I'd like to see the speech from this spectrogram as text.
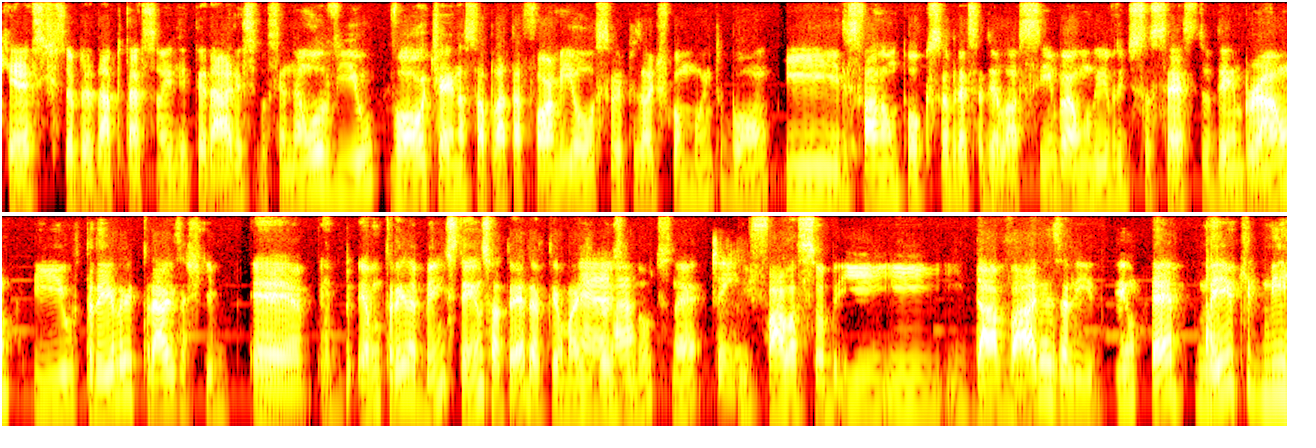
Cast sobre adaptações literárias, se você não ouviu, volte aí na sua plataforma e ouça, o episódio ficou muito bom. E eles falam um pouco sobre essa The Lost Symbol, é um livro de sucesso do Dan Brown, e o trailer traz, acho que é, é um trailer bem extenso até, deve ter mais é, de dois minutos, né? Sim. E fala sobre, e, e, e dá várias ali, é meio que me,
